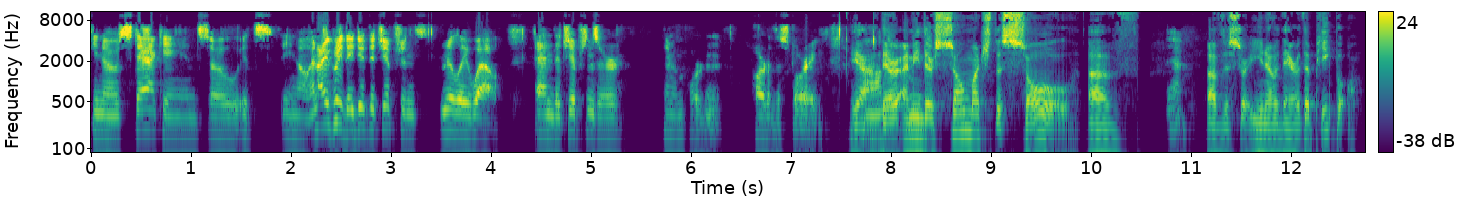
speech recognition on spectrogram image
you know stacking and so it's you know and i agree they did the gyptians really well and the gyptians are an important part of the story yeah um, they're i mean there's so much the soul of yeah. of the story you know they're the people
